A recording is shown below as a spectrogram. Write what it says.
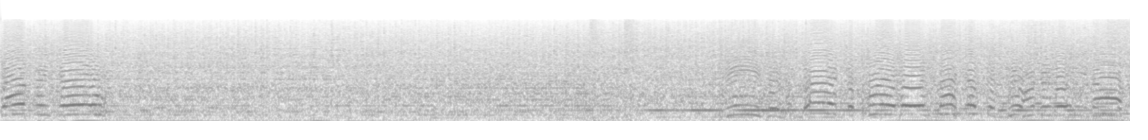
Down we go. Trees are starting to pile in back up to 280 knots.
